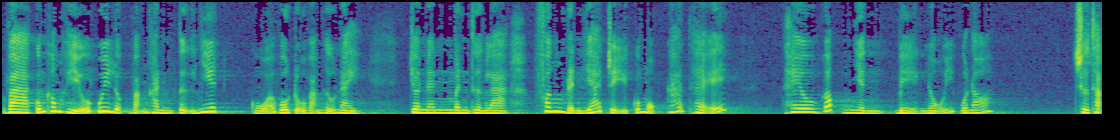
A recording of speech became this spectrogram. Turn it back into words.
Và cũng không hiểu quy luật vận hành tự nhiên của vũ trụ vạn hữu này. Cho nên mình thường là phân định giá trị của một cá thể theo góc nhìn bề nổi của nó. Sự thật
